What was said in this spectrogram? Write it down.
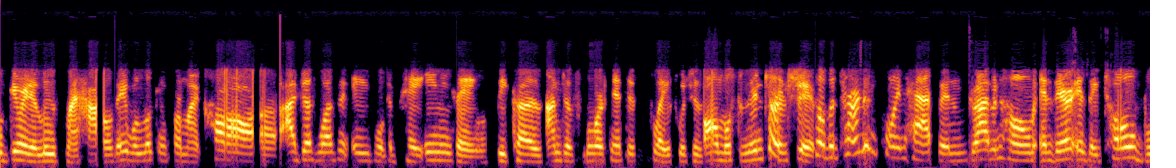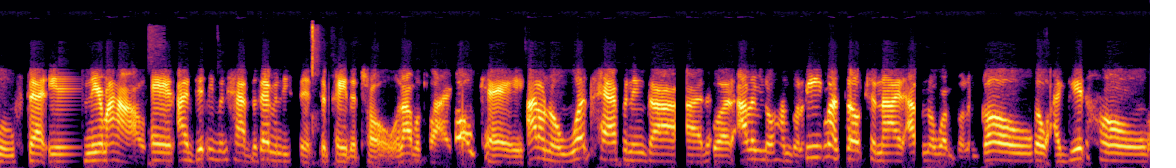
was getting ready to lose my house. They were looking for my car. I just wasn't able to pay anything because I'm just working at this place, which is almost an internship. So the turning point happened driving home, and there is a toll booth that is near my house. And I didn't even have the 70 cents to pay the toll. And I was like, okay, I don't know what's happening, God, but I don't even know how I'm going to feed myself tonight. I don't know where I'm going to go. So I get home,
